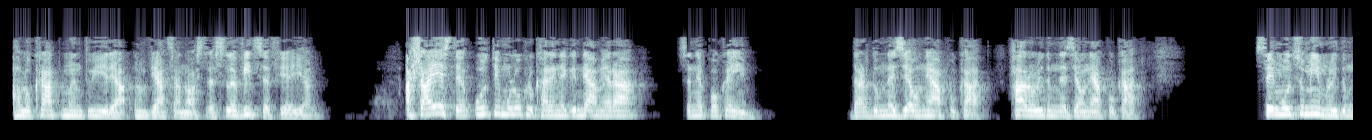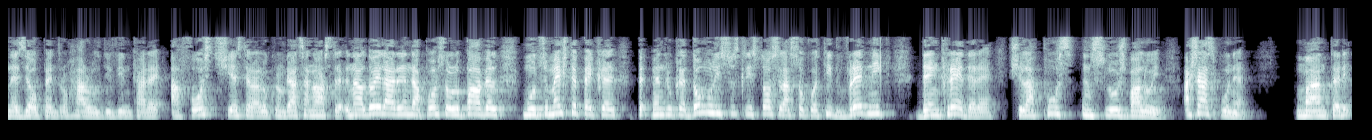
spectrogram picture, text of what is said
a lucrat mântuirea în viața noastră. Slăvit să fie El. Așa este, ultimul lucru care ne gândeam era să ne pocăim. Dar Dumnezeu ne-a apucat. Harul lui Dumnezeu ne-a apucat. Să-i mulțumim lui Dumnezeu pentru harul divin care a fost și este la lucru în viața noastră. În al doilea rând, Apostolul Pavel mulțumește pe că, pe, pentru că Domnul Isus Hristos l-a socotit vrednic de încredere și l-a pus în slujba lui. Așa spune, m-a, întărit,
